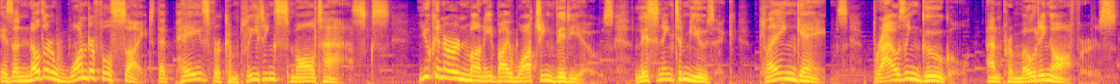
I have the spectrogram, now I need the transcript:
is another wonderful site that pays for completing small tasks. You can earn money by watching videos, listening to music, playing games, browsing Google, and promoting offers.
